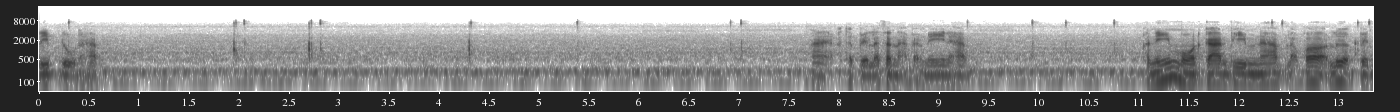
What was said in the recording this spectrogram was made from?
ลิฟดูนะครับ อ่าก็ จะเป็นลักษณะแบบนี้นะครับ คราวนี้โหมดการพิมพ์นะครับ เราก็เลือกเป็น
